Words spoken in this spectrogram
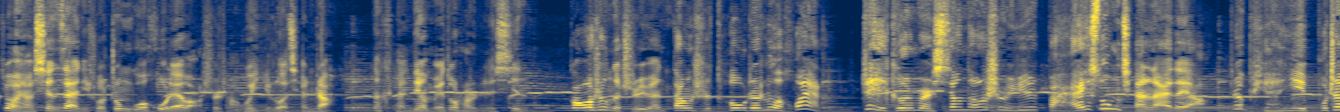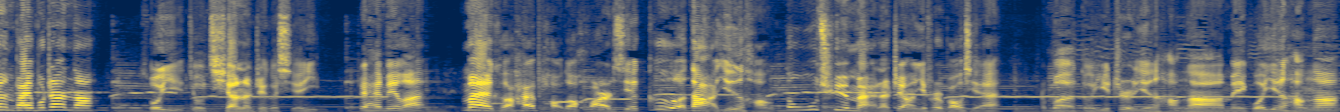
就好像现在你说中国互联网市场会一落千丈，那肯定没多少人信呢。高盛的职员当时偷着乐坏了，这哥们儿相当是于白送钱来的呀，这便宜不占白不占呢，所以就签了这个协议。这还没完，麦克还跑到华尔街各大银行都去买了这样一份保险。什么德意志银行啊，美国银行啊，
